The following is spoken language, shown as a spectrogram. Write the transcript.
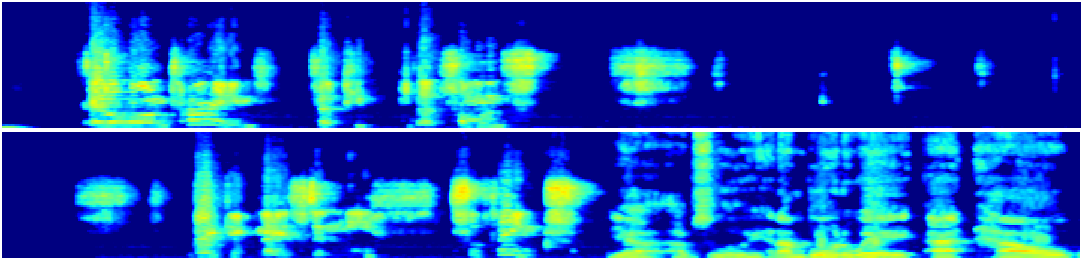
hmm. in a long time that people that someone's recognized in me. So thanks. Yeah, absolutely. And I'm blown away at how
